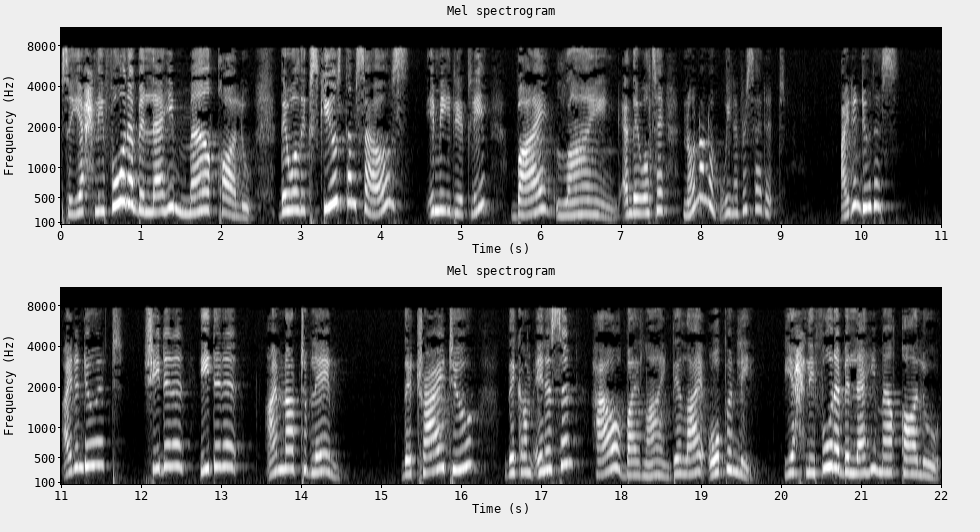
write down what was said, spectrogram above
So يَحْلِفُونَ بِاللَّهِ مَا قَالُوا They will excuse themselves immediately by lying. And they will say, no, no, no, we never said it. I didn't do this. I didn't do it. She did it. He did it. I'm not to blame. They try to become innocent. How? By lying. They lie openly. يَحْلِفُونَ بِاللَّهِ مَا قَالُوا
